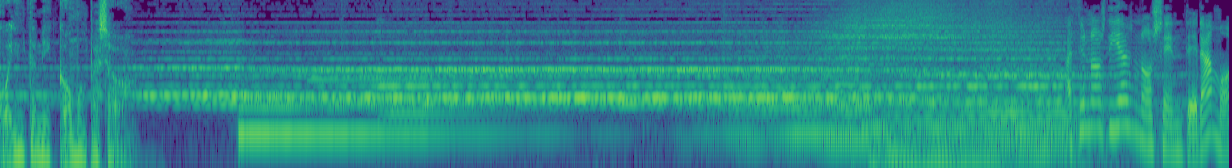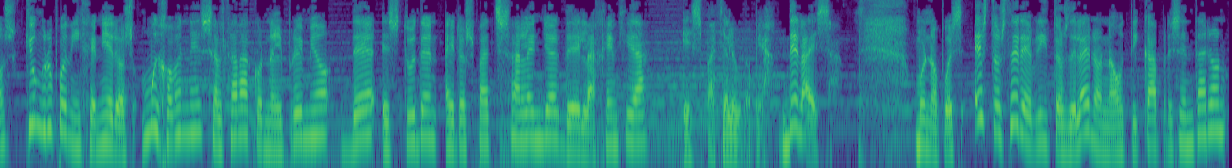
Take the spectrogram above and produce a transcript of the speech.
Cuéntame cómo pasó. Hace unos días nos enteramos que un grupo de ingenieros muy jóvenes se alzaba con el premio de Student Aerospace Challenger de la Agencia Espacial Europea, de la ESA. Bueno, pues estos cerebritos de la aeronáutica presentaron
